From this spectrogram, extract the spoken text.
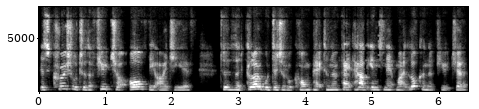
is crucial to the future of the IGF, to the Global Digital Compact, and in fact how the internet might look in the future,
